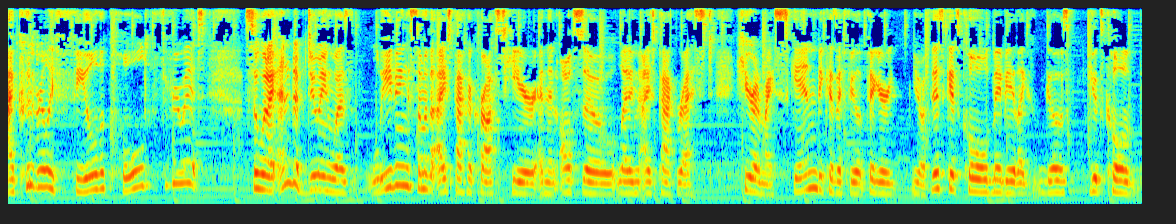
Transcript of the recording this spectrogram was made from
I couldn't really feel the cold through it. So what I ended up doing was leaving some of the ice pack across here and then also letting the ice pack rest here on my skin because I feel figure, you know, if this gets cold, maybe it like goes, gets cold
